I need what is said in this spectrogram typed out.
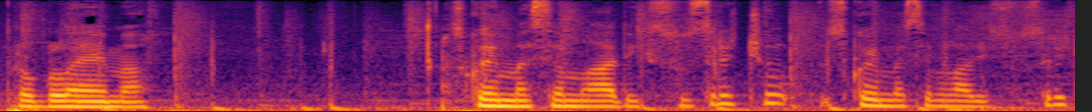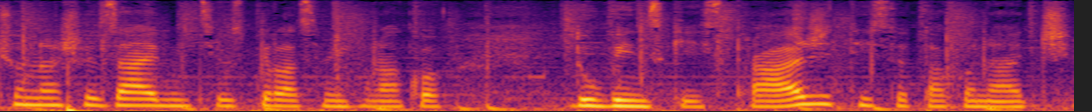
problema kojima se mladih susreću, s kojima se mladi susreću u našoj zajednici. Uspjela sam ih onako dubinski istražiti, isto tako naći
